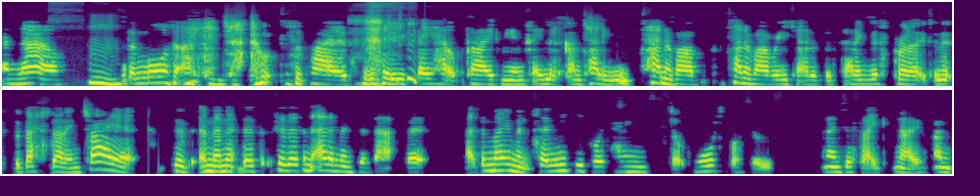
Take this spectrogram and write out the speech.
And now Hmm. the more that I can just talk to suppliers, they, they help guide me and say, look, I'm telling you, 10 of our, 10 of our retailers are selling this product and it's the best selling, try it. So, and then there's, so there's an element of that, but at the moment, so many people are telling me to stock water bottles. And I'm just like, no, I'm,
